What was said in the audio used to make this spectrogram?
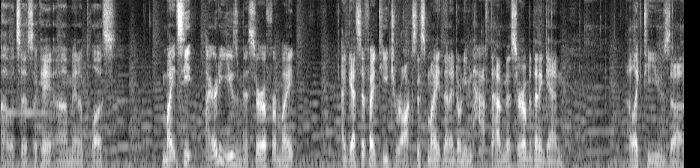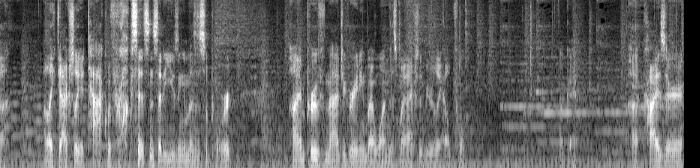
Uh, what's this? Okay, uh, mana plus. Might see. I already use Misura for might. I guess if I teach Roxas might, then I don't even have to have Misura. But then again, I like to use. Uh, I like to actually attack with Roxas instead of using him as a support. Uh, improve magic rating by one. This might actually be really helpful. Okay. Uh, Kaiser.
